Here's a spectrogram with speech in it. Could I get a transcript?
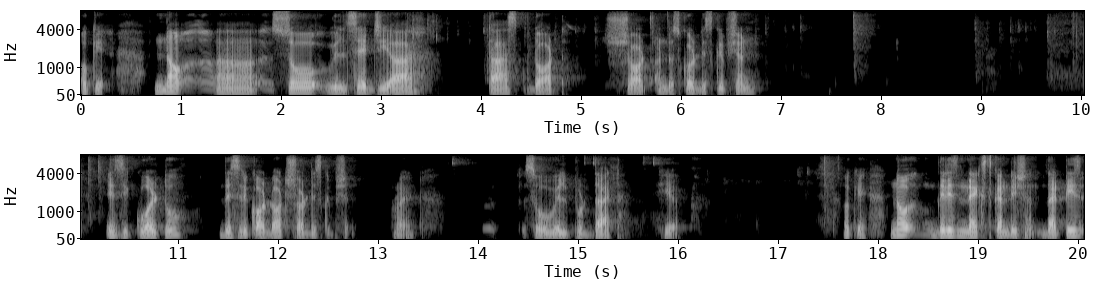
Okay now uh, so we'll say gr task dot short underscore description is equal to this record dot short description right? So we'll put that okay. Now there is next condition. That is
